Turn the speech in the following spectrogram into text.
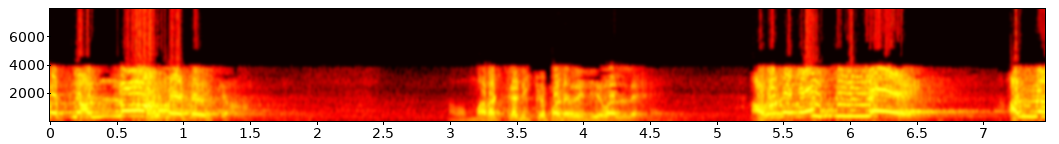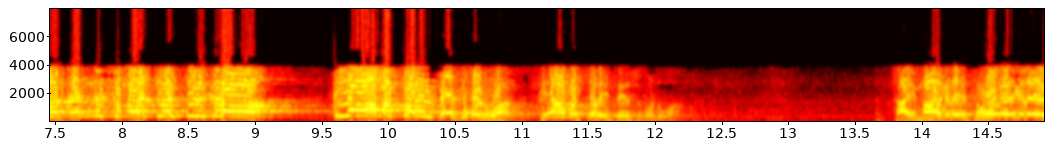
பற்றி அல்லாஹ் பேச வைக்கிறான் அவன் மறக்கடிக்கப்பட வேண்டியவல்ல அவங்க மௌத்து இல்லை அல்லாஹ் கண்ணுக்கு மறைச்சு வச்சிருக்கிறான் கியாமத்துறை பேசப்படுவான். கியாமத்துறை பேசப்படுவான். தாய்மார்களே சகோதரர்களே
